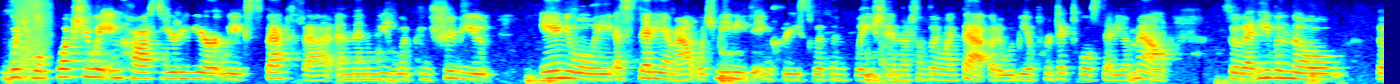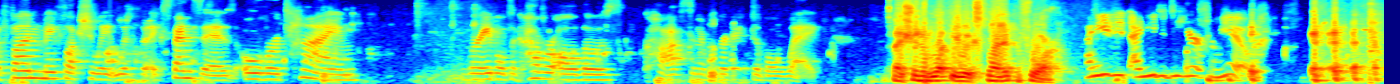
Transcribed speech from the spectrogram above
which will fluctuate in cost year to year. We expect that, and then we would contribute annually a steady amount, which may need to increase with inflation or something like that, but it would be a predictable, steady amount. So that even though the fund may fluctuate with the expenses over time, we're able to cover all those costs in a predictable way. I should have let you explain it before. I needed I needed to hear it from you.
